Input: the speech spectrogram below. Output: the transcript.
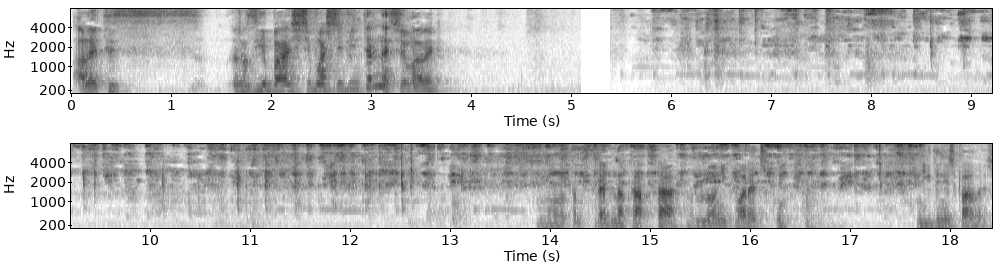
Ale ty z... rozjebałeś się właśnie w internecie, Marek. No, tam srebrna taca, rulonik Mareczku. Nigdy nie ćpałeś.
